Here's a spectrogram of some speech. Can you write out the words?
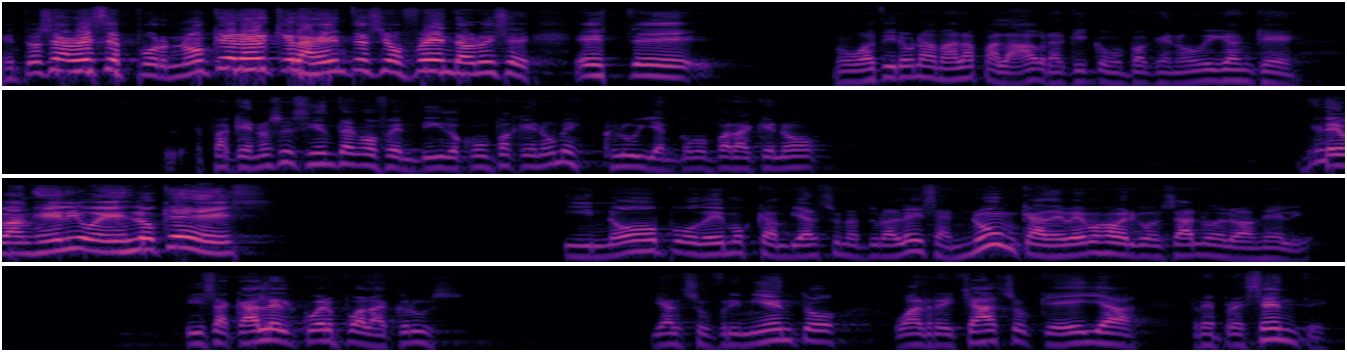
Entonces a veces por no querer que la gente se ofenda, uno dice, este, me voy a tirar una mala palabra aquí como para que no digan que, para que no se sientan ofendidos, como para que no me excluyan, como para que no... El Evangelio es lo que es y no podemos cambiar su naturaleza. Nunca debemos avergonzarnos del Evangelio y sacarle el cuerpo a la cruz y al sufrimiento o al rechazo que ella represente.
